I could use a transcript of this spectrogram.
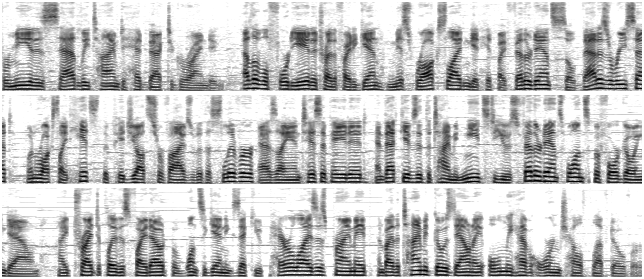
For me, it is sadly time to head back to grinding. At level 48, I try the fight again, miss Rock Slide and get hit by Feather Dance, so that is a reset. When Rock Slide hits, the Pidgeot survives with a Sliver, as I anticipated, and that gives it the time it needs to use Feather Dance once before going down. I tried to play this fight out, but once again, Exeggcute paralyzes Primeape, and by the time it goes down, I only have orange health left over.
